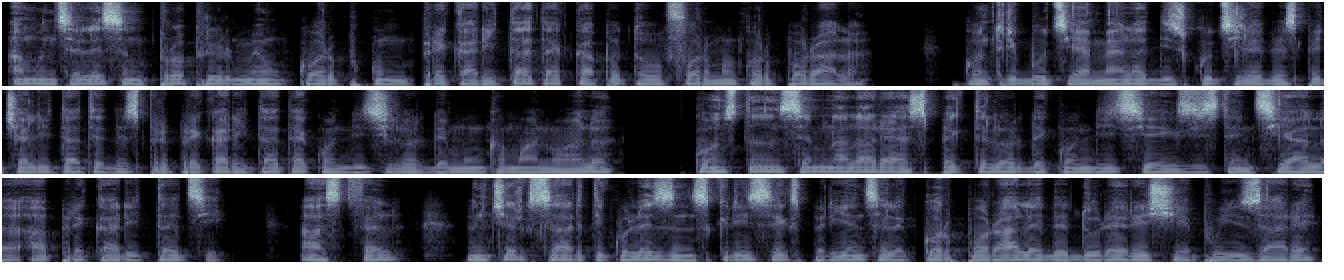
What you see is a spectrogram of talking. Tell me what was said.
am înțeles în propriul meu corp cum precaritatea capătă o formă corporală. Contribuția mea la discuțiile de specialitate despre precaritatea condițiilor de muncă manuală constă în semnalarea aspectelor de condiție existențială a precarității. Astfel, încerc să articulez în scris experiențele corporale de durere și epuizare,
